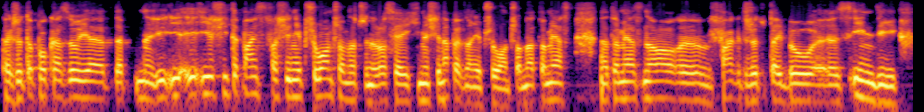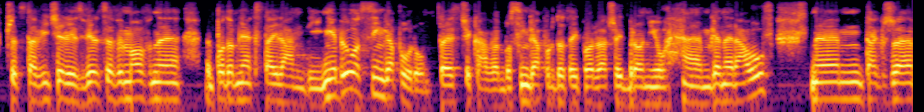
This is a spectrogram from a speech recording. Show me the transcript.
także to pokazuje, jeśli te państwa się nie przyłączą, znaczy Rosja i Chiny się na pewno nie przyłączą, natomiast Natomiast, natomiast no, e, fakt, że tutaj był e, z Indii przedstawiciel jest wielce wymowny, podobnie jak z Tajlandii. Nie było z Singapuru, to jest ciekawe, bo Singapur do tej pory raczej bronił generałów. Także,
